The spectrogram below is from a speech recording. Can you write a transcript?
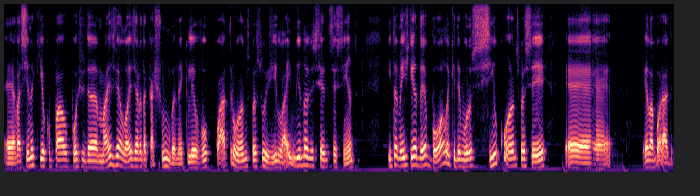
é, a vacina que ocupava o posto da mais veloz era da cachumba, né? Que levou quatro anos para surgir lá em 1960. E também a gente tem a da ebola, que demorou cinco anos para ser é, elaborada.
